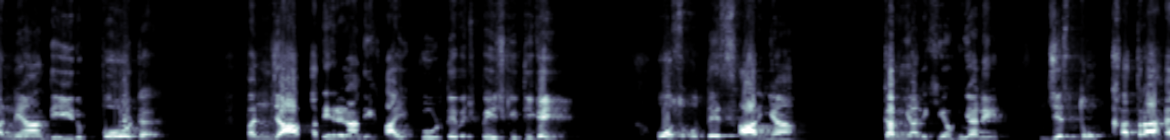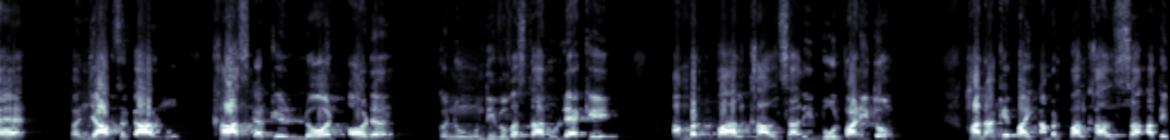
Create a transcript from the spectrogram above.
ਪੰਨਿਆਂ ਦੀ ਰਿਪੋਰਟ ਪੰਜਾਬ ਅਤੇ ਹਰਿਆਣਾ ਦੀ ਹਾਈ ਕੋਰਟ ਦੇ ਵਿੱਚ ਪੇਸ਼ ਕੀਤੀ ਗਈ। ਉਸ ਉੱਤੇ ਸਾਰੀਆਂ ਕਮੀਆਂ ਲਿਖੀਆਂ ਹੋਈਆਂ ਨੇ, ਜਿਸ ਤੋਂ ਖਤਰਾ ਹੈ ਪੰਜਾਬ ਸਰਕਾਰ ਨੂੰ, ਖਾਸ ਕਰਕੇ ਲਾਅ ਐਂਡ ਆਰਡਰ ਕਾਨੂੰਨ ਦੀ ਵਿਵਸਥਾ ਨੂੰ ਲੈ ਕੇ ਅੰਮ੍ਰਿਤਪਾਲ ਖਾਲਸਾ ਦੀ ਬੋਲਬਾਣੀ ਤੋਂ। ਹਾਲਾਂਕਿ ਭਾਈ ਅੰਮ੍ਰਿਤਪਾਲ ਖਾਲਸਾ ਅਤੇ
